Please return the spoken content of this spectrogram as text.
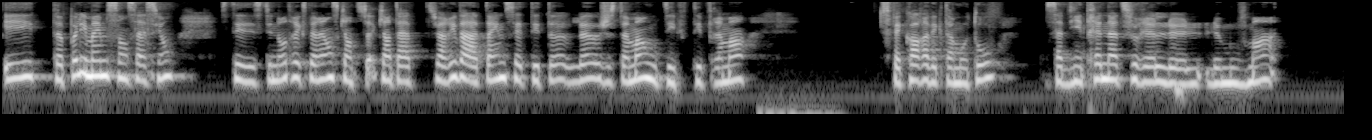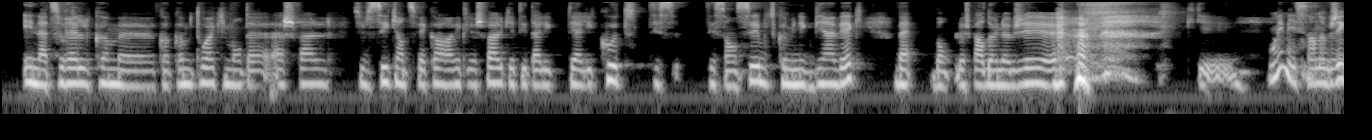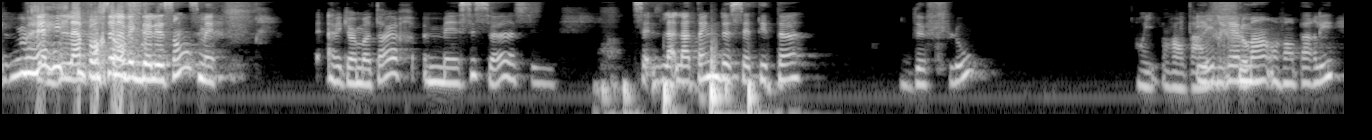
et t'as pas les mêmes sensations. C'est une autre expérience quand, tu, quand tu arrives à atteindre cet état-là, justement, où tu es, vraiment... Tu fais corps avec ta moto, ça devient très naturel. Le, mouvement est naturel comme, euh, comme, toi qui montes à, cheval. Tu le sais quand tu fais corps avec le cheval, que tu es à l'écoute, tu es, sensible, tu communiques bien avec. Ben, bon, là, je parle d'un objet... Euh, qui est... Oui, mais c'est un objet qui la fonctionne avec de l'essence, mais avec un moteur. Mais c'est ça, c'est l'atteinte de cet état de flow. Oui, on va en parler. Et vraiment, on va en parler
